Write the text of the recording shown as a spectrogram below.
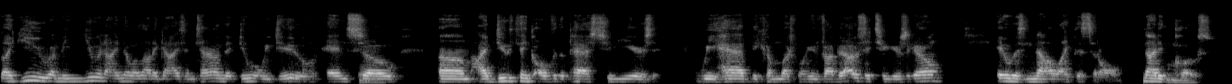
like you. I mean, you and I know a lot of guys in town that do what we do, and so um, I do think over the past two years we have become much more unified. But I would say two years ago, it was not like this at all. Not even mm. close.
